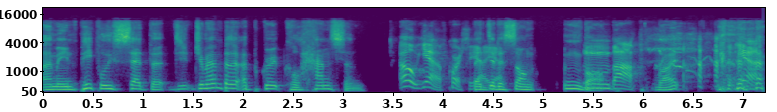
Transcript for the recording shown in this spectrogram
i mean people who said that do, do you remember a group called hanson Oh yeah, of course. they did yeah. a song MMMBop, bop. right Yeah.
